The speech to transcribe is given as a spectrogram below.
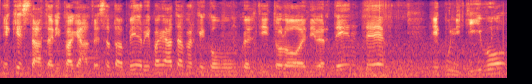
e che è stata ripagata, è stata ben ripagata perché comunque il titolo è divertente, è punitivo,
